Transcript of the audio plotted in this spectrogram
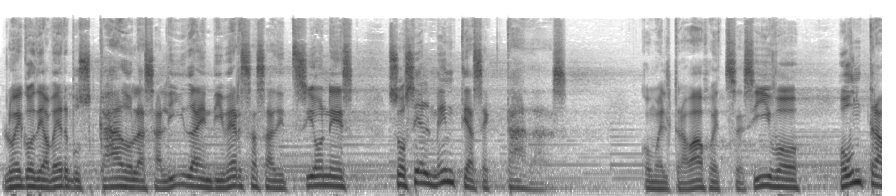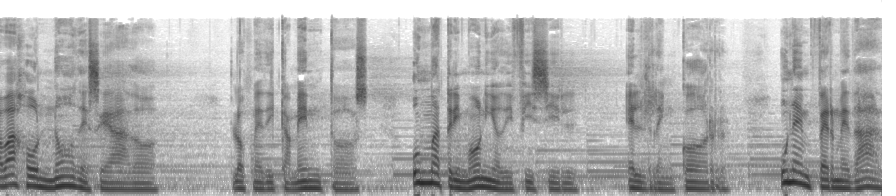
luego de haber buscado la salida en diversas adicciones socialmente aceptadas, como el trabajo excesivo o un trabajo no deseado, los medicamentos, un matrimonio difícil, el rencor, una enfermedad,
